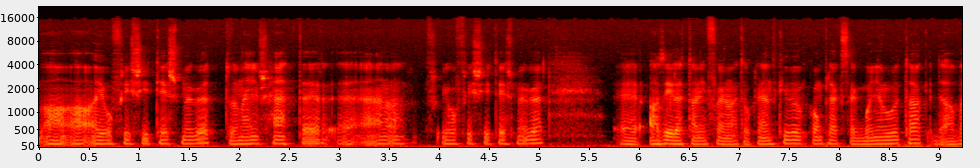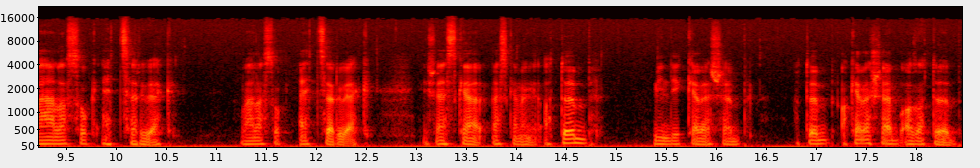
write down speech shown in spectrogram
a, a jó frissítés mögött, tudományos háttér áll a jó frissítés mögött. Az élettani folyamatok rendkívül komplexek, bonyolultak, de a válaszok egyszerűek. A válaszok egyszerűek. És ezt kell, ezt kell meg, a több mindig kevesebb. A, több, a kevesebb az a több.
